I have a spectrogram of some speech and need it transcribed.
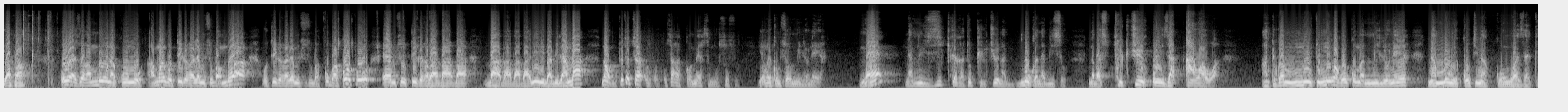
Il n'y a pas. oyo azwaka mbongo na congo amoi kotekaka le mosusu bambwa otekaka le mosusu bakopo e mosusu otekaka ba- ba- ba- ba- ba- ba- banini babilamba non peut-être osaka commerce mosusu yango ekomi so millionnaire mais na musique kaka to culture na mboka na biso na bastructure oyo eza awawa en tout cas mutu moko akokoma millionnaire na mbongo ekoti na congo aza te.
